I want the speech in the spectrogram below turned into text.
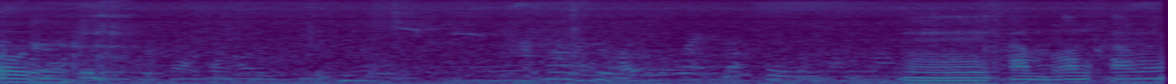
pausnya hmm kamlon kami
